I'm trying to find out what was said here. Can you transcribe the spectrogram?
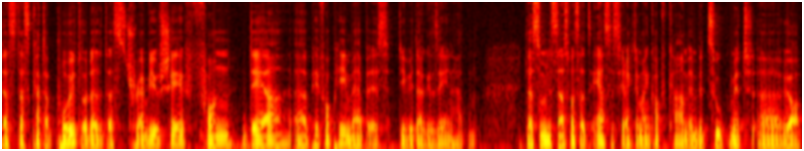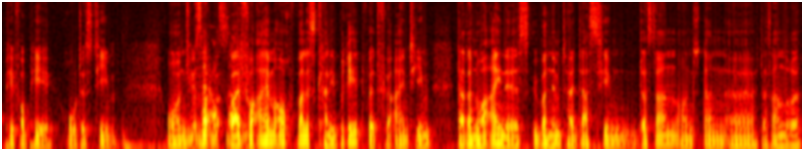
dass das Katapult oder das Trebuchet von der äh, PvP-Map ist, die wir da gesehen hatten. Das ist zumindest das, was als erstes direkt in meinen Kopf kam, in Bezug mit äh, ja, PvP, rotes Team. Und halt weil vor allem auch, weil es kalibriert wird für ein Team, da da nur eine ist, übernimmt halt das Team das dann und dann äh, das andere.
